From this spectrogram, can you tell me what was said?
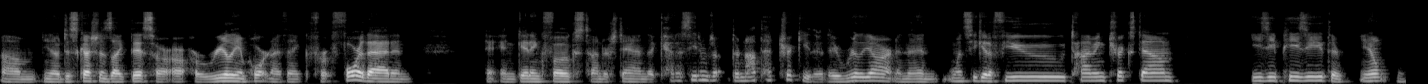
um, you know, discussions like this are, are, are really important, I think, for for that and and getting folks to understand that catasetums are, they're not that tricky. They they really aren't. And then once you get a few timing tricks down, easy peasy. They're you know you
